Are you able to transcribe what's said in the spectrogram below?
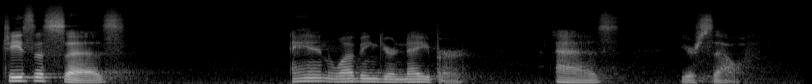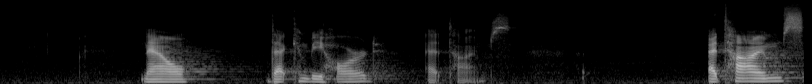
Jesus says, and loving your neighbor as yourself. Now, that can be hard at times. At times,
